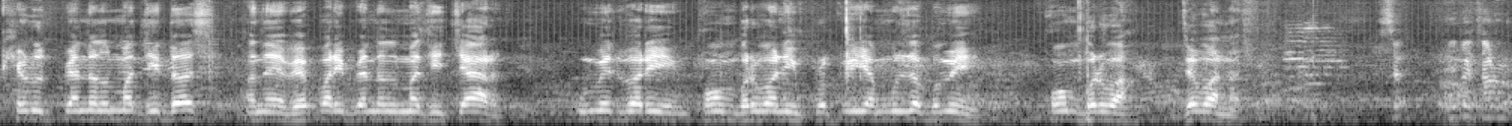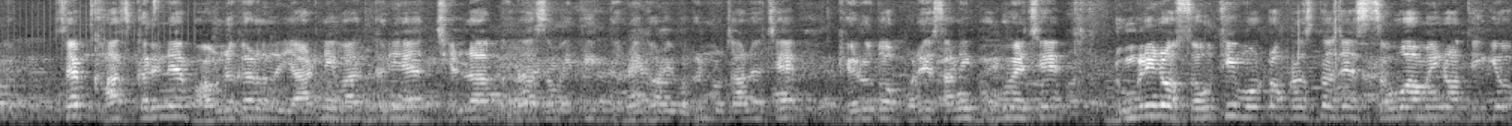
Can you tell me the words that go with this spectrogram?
ખેડૂત પેનલમાંથી દસ અને વેપારી પેનલમાંથી ચાર ઉમેદવારી ફોર્મ ભરવાની પ્રક્રિયા મુજબ અમે ફોર્મ ભરવા જવાના છીએ. સાહેબ, ખાસ કરીને ભાવનગર યાર્ડની વાત કરીએ, છેલ્લા ઘણા સમયથી ધણી ધણી વગરનું ચાલે છે. ખેડૂતો પરેશાની ભોગવે છે. ડુંગળીનો સૌથી મોટો પ્રશ્ન છે, સવા મહિનો થઈ ગયો.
